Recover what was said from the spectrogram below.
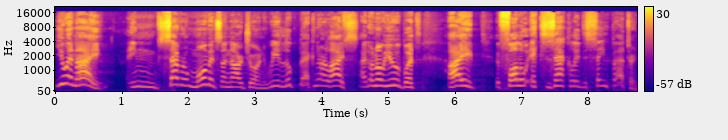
you and I, in several moments in our journey, we look back in our lives. I don't know you, but I follow exactly the same pattern.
